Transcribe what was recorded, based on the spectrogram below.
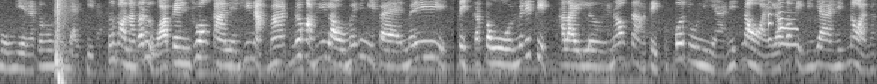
โมงเย็นนะจนโรงเรียนใหญ่ปิดอะซึ่งตอนนั้นก็ถือว่าเป็นช่วงการเรียนที่หนักมาก ด้วยความที่เราไม่ได้มีแฟนไม่ได้ติดการ์ตูนไม่ได้ติดอะไรเลย นอกจากติดซูเปอร์จูเนียร์นิดหน่อย แล้วก็ติดนิยายนิดหน่อยมัน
